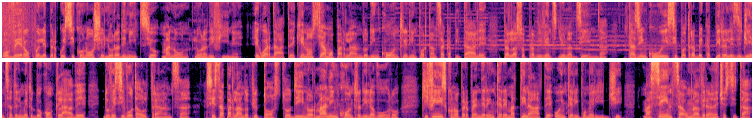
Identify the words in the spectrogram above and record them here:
ovvero quelle per cui si conosce l'ora d'inizio ma non l'ora di fine. E guardate che non stiamo parlando di incontri di importanza capitale per la sopravvivenza di un'azienda, casi in cui si potrebbe capire l'esigenza del metodo conclave dove si vota a oltranza. Si sta parlando piuttosto di normali incontri di lavoro che finiscono per prendere intere mattinate o interi pomeriggi, ma senza una vera necessità.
